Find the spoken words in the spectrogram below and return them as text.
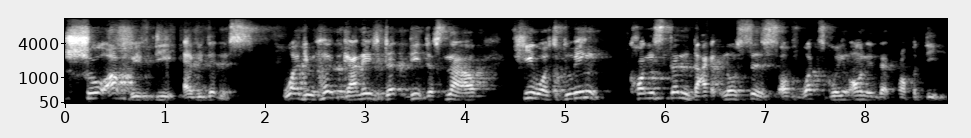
show up with the evidence. What you heard Ganesh did just now, he was doing constant diagnosis of what's going on in that property.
